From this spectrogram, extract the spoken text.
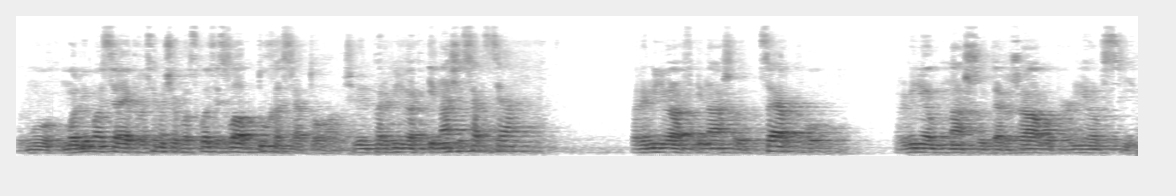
Тому молімося і просимо, щоб Господь зіслав Духа Святого, щоб Він перемінював і наші серця, перемінював і нашу церкву, перемінював нашу державу, перемінював світ.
